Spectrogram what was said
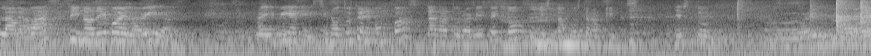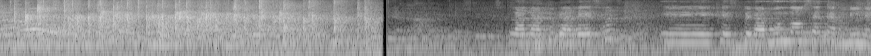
La paz, sinónimo de la vida. Ahí viene, si nosotros tenemos paz, la naturaleza y todo, estamos tranquilos. Es todo. La naturaleza eh, esperamos no se termine.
